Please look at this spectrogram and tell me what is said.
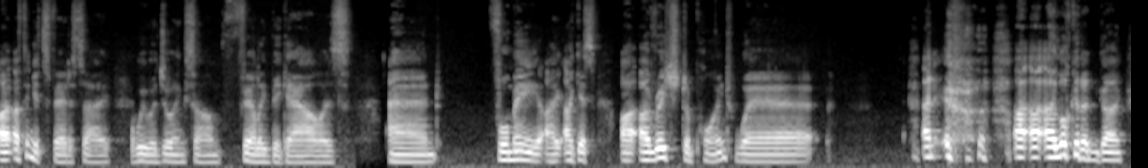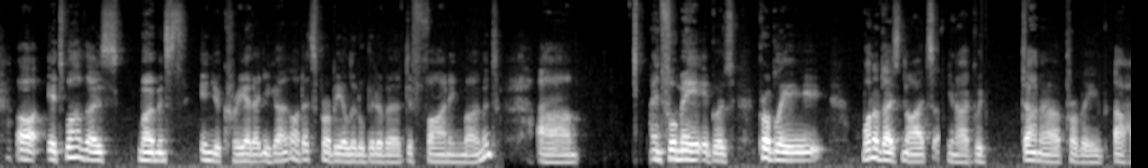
I, I think it's fair to say we were doing some fairly big hours. And for me, I, I guess I, I reached a point where, and I, I look at it and going, oh, it's one of those moments in your career that you go, oh, that's probably a little bit of a defining moment. Um, and for me, it was probably one of those nights, you know, we'd done a probably uh,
